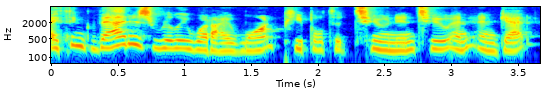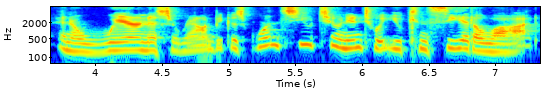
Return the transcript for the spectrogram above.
I think that is really what I want people to tune into and, and get an awareness around because once you tune into it, you can see it a lot.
